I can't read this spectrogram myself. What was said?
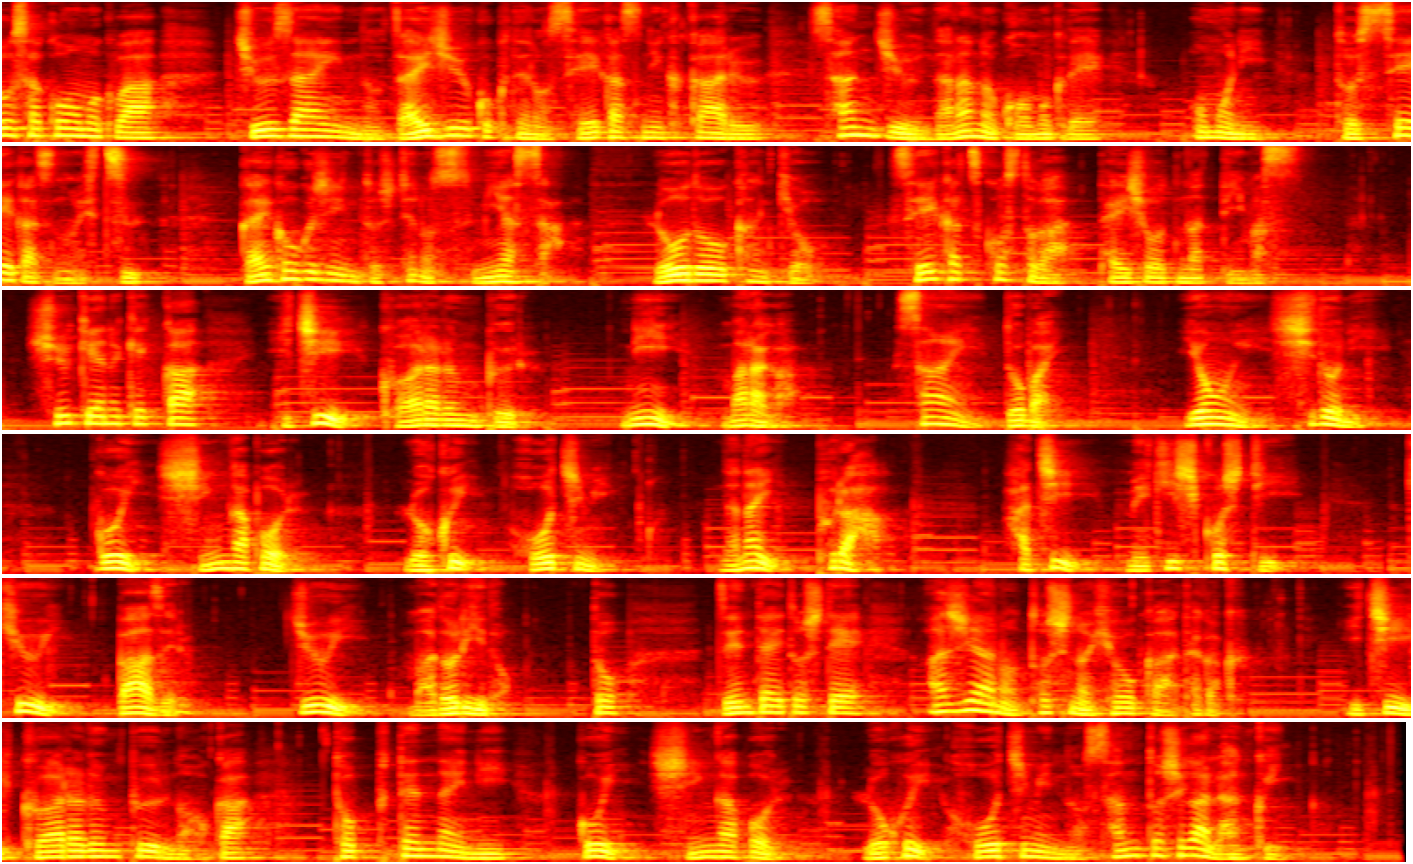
調査項目は駐在員の在住国での生活に関わる37の項目で主に都市生活の質外国人としての住みやすさ労働環境生活コストが対象となっています。集計の結果1位クアラルンプール2位マラガ3位ドバイ4位シドニー5位シンガポール6位ホーチミン7位プラハ8位メキシコシティ9位バーゼル。10位マドリードと全体としてアジアの都市の評価が高く1位クアラルンプールのほかトップ10内に5位シンガポール6位ホーチミンの3都市がランクイン。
